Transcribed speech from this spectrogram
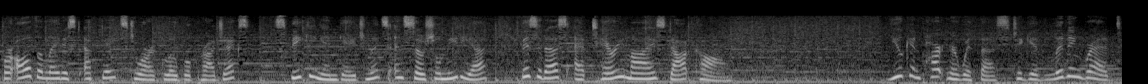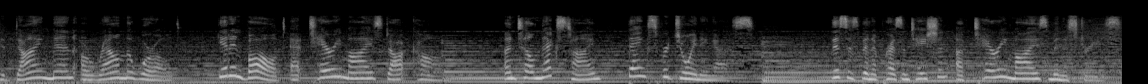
For all the latest updates to our global projects, speaking engagements, and social media, visit us at terrymize.com. You can partner with us to give living bread to dying men around the world. Get involved at terrymize.com. Until next time, thanks for joining us. This has been a presentation of Terry Mize Ministries.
